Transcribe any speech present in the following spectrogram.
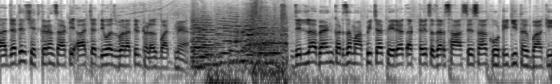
राज्यातील शेतकऱ्यांसाठी आजच्या दिवसभरातील ठळक बातम्या. जिल्हा बँक कर्जमाफीच्या फेऱ्यात अठ्ठावीस हजार सहाशे सहा कोटीची थकबाकी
